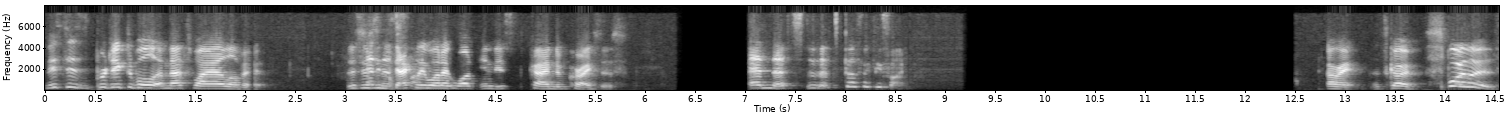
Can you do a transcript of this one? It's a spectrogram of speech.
This is predictable, and that's why I love it. This is exactly fine. what I want in this kind of crisis. And that's that's perfectly fine. All right, let's go. Spoilers.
